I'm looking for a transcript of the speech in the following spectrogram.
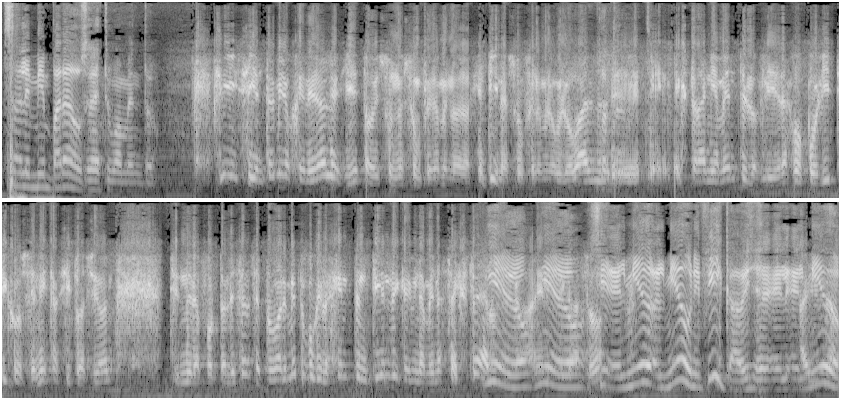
salen bien parados en este momento. Sí, sí, en términos generales, y esto no es un fenómeno de Argentina, es un fenómeno global, eh, extrañamente los liderazgos políticos en esta situación tienden a fortalecerse probablemente porque la gente entiende que hay una amenaza externa. Miedo, este miedo, sí, el miedo, el miedo unifica, el, miedo...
